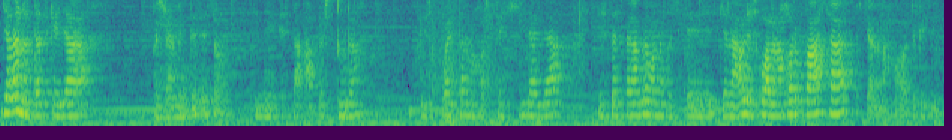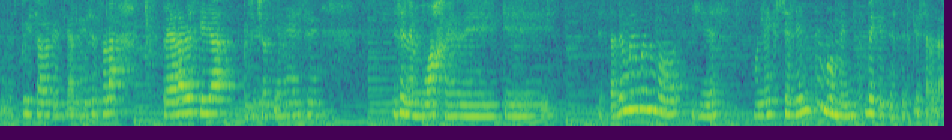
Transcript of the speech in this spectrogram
ya la notas que ella, pues realmente es eso, tiene esta apertura dispuesta, a lo mejor se gira ya y está esperando, bueno, pues que, que, la hables. O a lo mejor pasas, porque a lo mejor, yo que sé, tienes prisa o lo que sea, le dices hola, pero a la vez que ella, pues eso, tiene ese, ese lenguaje de que está de muy buen humor y es un excelente momento de que te acerques a hablar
